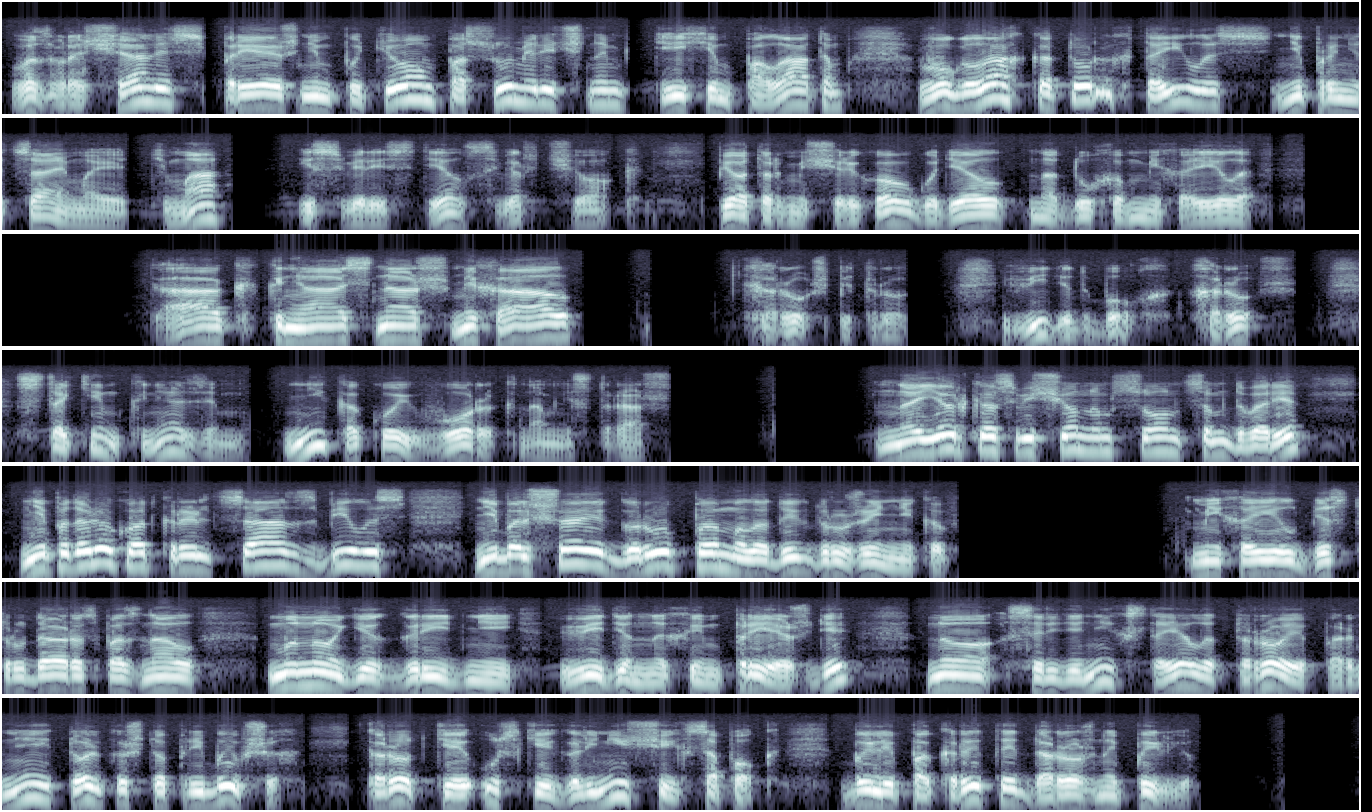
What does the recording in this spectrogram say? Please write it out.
возвращались прежним путем по сумеречным тихим палатам, в углах которых таилась непроницаемая тьма и свиристел сверчок. Петр Мещеряков гудел над духом Михаила. «Как князь наш Михал?» «Хорош, Петро, видит Бог, хорош. С таким князем никакой ворог нам не страшен». На ярко освещенном солнцем дворе неподалеку от крыльца сбилась небольшая группа молодых дружинников. Михаил без труда распознал многих гридней, виденных им прежде, но среди них стояло трое парней, только что прибывших. Короткие узкие голенища их сапог были покрыты дорожной пылью.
